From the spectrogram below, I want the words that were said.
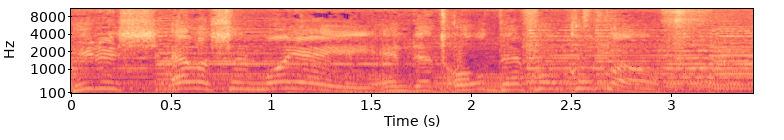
Hier is Alison Moyer en That Old Devil Called Love.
